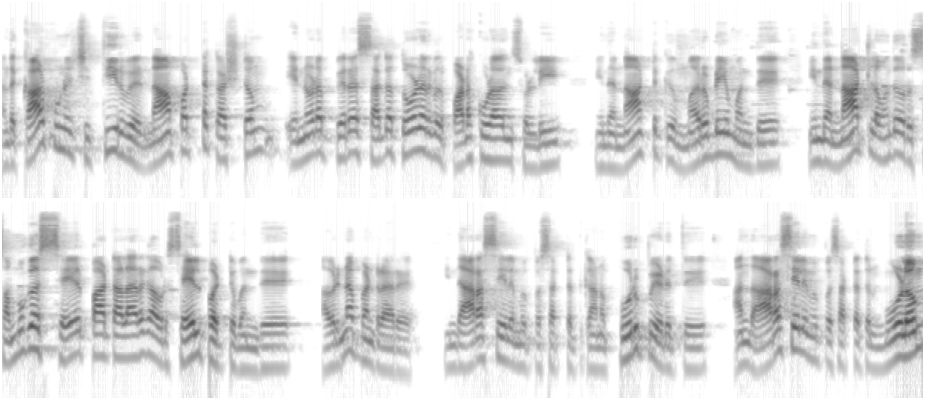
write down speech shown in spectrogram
அந்த காழ்ப்புணர்ச்சி தீர்வு நான் பட்ட கஷ்டம் என்னோட பிற சக தோழர்கள் படக்கூடாதுன்னு சொல்லி இந்த நாட்டுக்கு மறுபடியும் வந்து இந்த நாட்டில் வந்து ஒரு சமூக செயற்பாட்டாளராக அவர் செயல்பட்டு வந்து அவர் என்ன பண்ணுறாரு இந்த அரசியலமைப்பு சட்டத்துக்கான பொறுப்பு எடுத்து அந்த அரசியலமைப்பு சட்டத்தின் மூலம்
